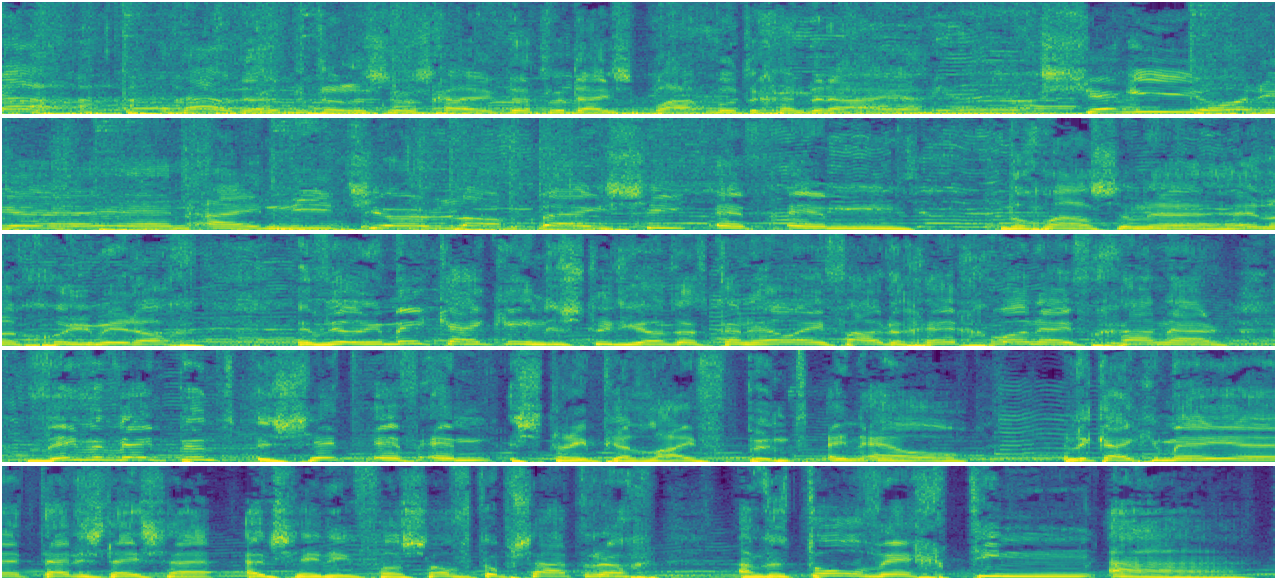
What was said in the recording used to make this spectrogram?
ja, nou, dat bedoelen ze waarschijnlijk dat we deze plaat moeten gaan draaien. Shaggy hoor je en I Need Your Love bij CFM. Nogmaals een eh, hele goede middag. En wil je meekijken in de studio? Dat kan heel eenvoudig, hè? Gewoon even gaan naar www.zfm-live.nl En dan kijk je mee eh, tijdens deze uitzending van Zalvert op zaterdag... aan de Tolweg 10A.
